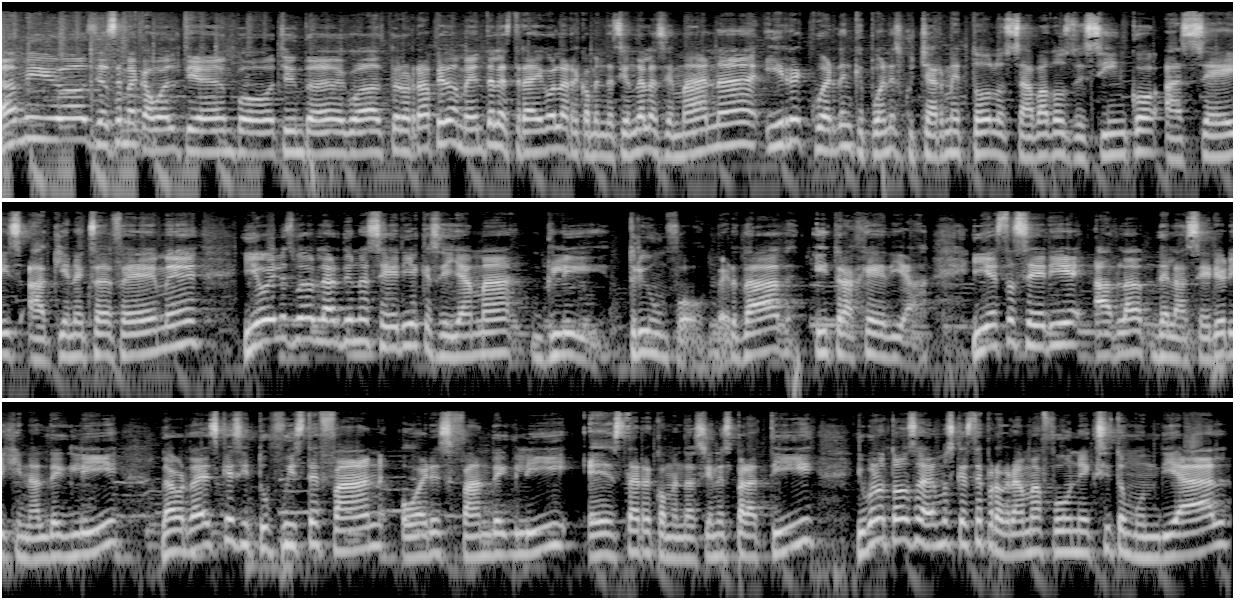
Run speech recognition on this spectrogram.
Amigos, ya se me acabó el tiempo, chinteguas, pero rápidamente les traigo la recomendación de la semana y recuerden que pueden escucharme todos los sábados de 5 a 6 aquí en XFM y hoy les voy a hablar de una serie que se llama Glee, Triunfo, Verdad y Tragedia. Y esta serie habla de la serie original de Glee. La verdad es que si tú fuiste fan o eres fan de Glee, esta recomendación es para ti. Y bueno, todos sabemos que este programa fue un éxito mundial.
